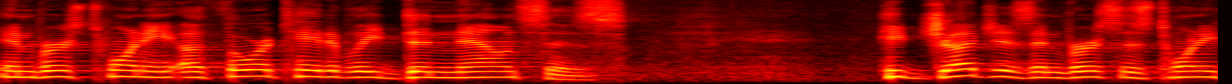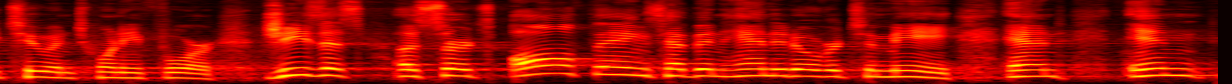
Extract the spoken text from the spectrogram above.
in verse 20, authoritatively denounces. He judges in verses 22 and 24. Jesus asserts, All things have been handed over to me, and in,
